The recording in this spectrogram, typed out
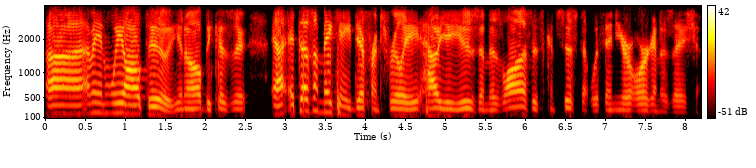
Uh, I mean, we all do, you know, because uh, it doesn't make any difference really how you use them as long as it's consistent within your organization,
